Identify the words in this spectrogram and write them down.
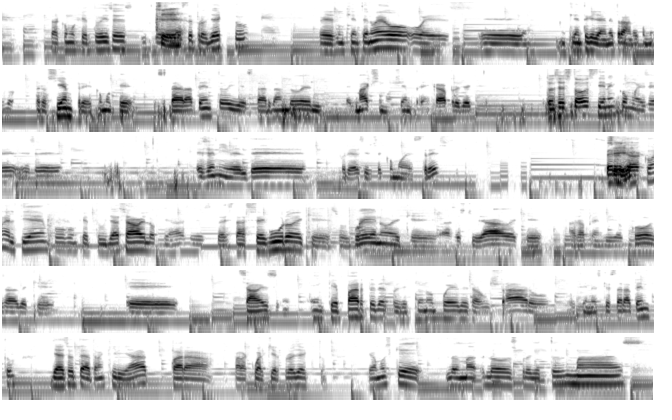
O sea, como que tú dices, pues, este proyecto es un cliente nuevo o es eh, un cliente que ya viene trabajando conmigo, pero siempre como que estar atento y estar dando el, el máximo siempre en cada proyecto. Entonces todos tienen como ese, ese ese nivel de, podría decirse como de estrés. Pero ya con el tiempo, con que tú ya sabes lo que haces, estás seguro de que sos bueno, de que has estudiado, de que has aprendido cosas, de que eh, sabes en qué parte del proyecto no puedes desajustar o, o, tienes que estar atento, ya eso te da tranquilidad para, para cualquier proyecto. Digamos que los, los proyectos más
